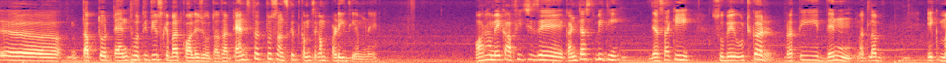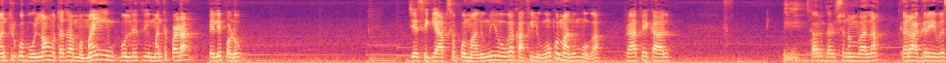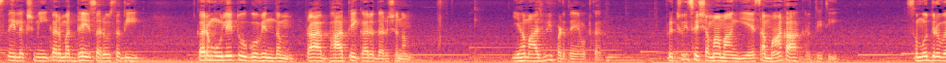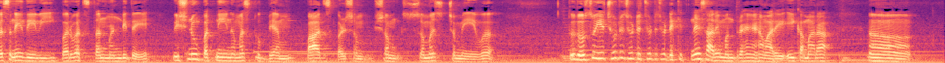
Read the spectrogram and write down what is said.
तब तो टेंथ होती थी, उसके बाद कॉलेज होता था। टेंथ तक तो संस्कृत कम से कम पढ़ी थी हमने। और हमें काफ़ी चीज़ें कंटस्ट भी थी। जैसा कि सुबह उठकर प्रतिदिन मतलब एक मंत्र को बोलना होता था, मम्मा ही बोल देती थी, मंत्र पढ़ा, पहले पढ़ो। जैसे कि आप सबको मालूम ही होगा, काफ़ी लोगों को मालूम होगा, प्रातःकाल, कर दर्शनम वाला, कर कराग्रे वस्ते लक्ष्मी, कर मध्य सरस्वती कर मूले तू गोविंदम भाते कर दर्शनम। ये हम आज भी पढ़ते हैं उठकर। पृथ्वी से क्षमा मांगी, ऐसा माँ कहा करती थी। समुद्र वसने देवी, पर्वत स्तन मंडिते, विष्णु पत्नी नमस्तुभ्यम, पाद स्पर्शम शम समश्चमेव। तो दोस्तों, ये छोटे छोटे छोटे छोटे कितने सारे मंत्र हैं हमारे। एक हमारा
